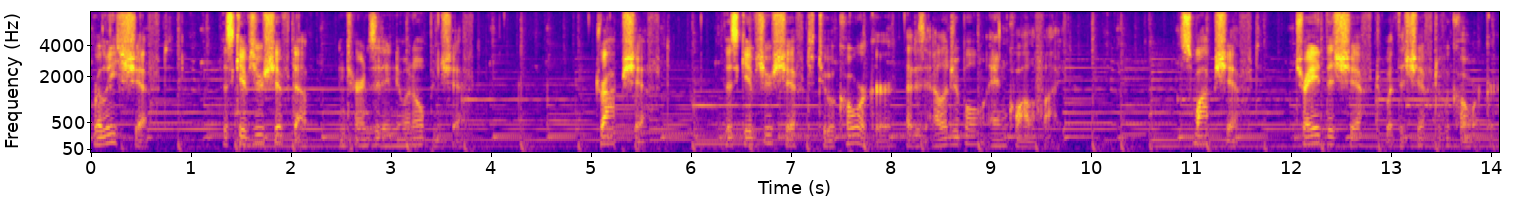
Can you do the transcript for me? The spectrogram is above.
Release shift. This gives your shift up and turns it into an open shift. Drop shift. This gives your shift to a coworker that is eligible and qualified. Swap shift. Trade this shift with the shift of a coworker.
